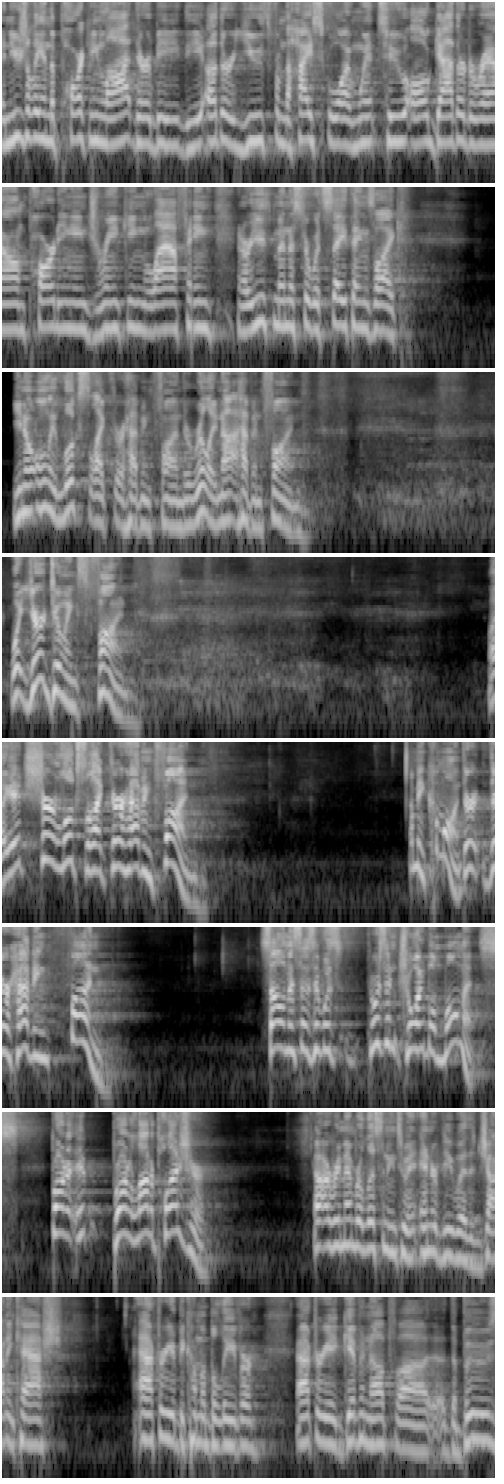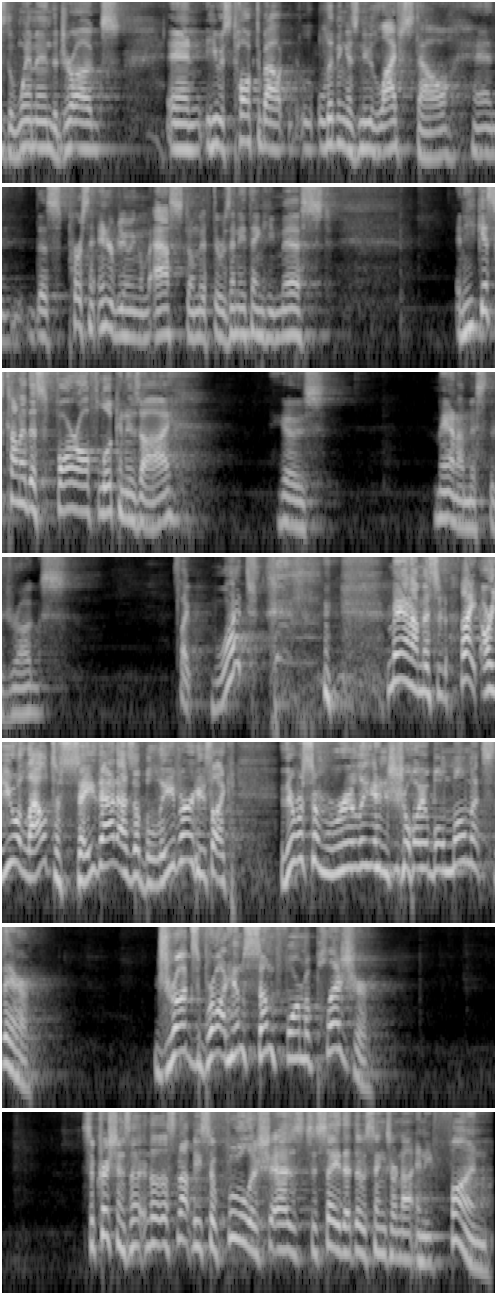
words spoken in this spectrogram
and usually in the parking lot there would be the other youth from the high school I went to, all gathered around, partying, drinking, laughing. And our youth minister would say things like, "You know, only looks like they're having fun. They're really not having fun. what you're doing's fun." Like, it sure looks like they're having fun. I mean, come on, they're, they're having fun. Solomon says it was, there was enjoyable moments. Brought, it brought a lot of pleasure. I remember listening to an interview with Johnny Cash after he had become a believer, after he had given up uh, the booze, the women, the drugs, and he was talked about living his new lifestyle. And this person interviewing him asked him if there was anything he missed. And he gets kind of this far off look in his eye. He goes, Man, I miss the drugs. It's like, what? Man, I miss it. Like, are you allowed to say that as a believer? He's like, there were some really enjoyable moments there. Drugs brought him some form of pleasure. So, Christians, let's not be so foolish as to say that those things are not any fun.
